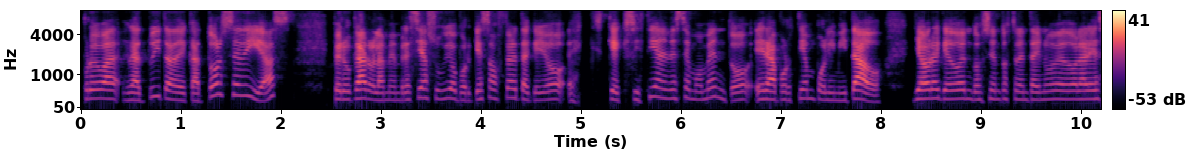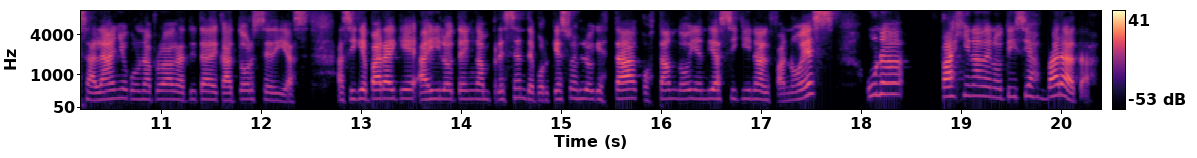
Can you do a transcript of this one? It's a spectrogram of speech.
prueba gratuita de 14 días, pero claro, la membresía subió porque esa oferta que yo que existía en ese momento era por tiempo limitado y ahora quedó en 239 dólares al año con una prueba gratuita de 14 días. Así que para que ahí lo tengan presente, porque eso es lo que está costando hoy en día Seeking Alpha. No es una página de noticias barata.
